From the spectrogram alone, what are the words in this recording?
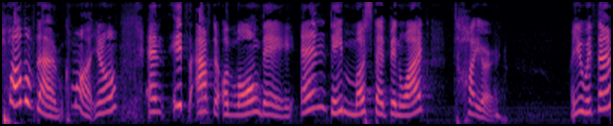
12 of them. Come on, you know? And it's after a long day and they must have been what? Tired. Are you with them?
